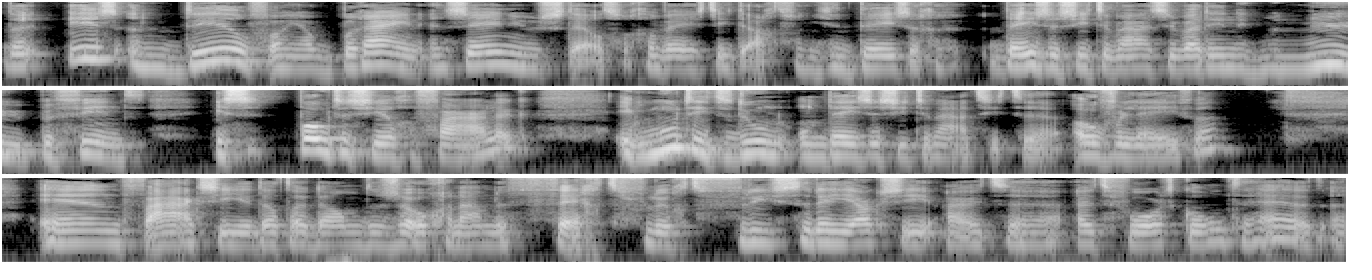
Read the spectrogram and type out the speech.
Er is een deel van jouw brein en zenuwstelsel geweest die dacht van deze, deze situatie waarin ik me nu bevind is potentieel gevaarlijk. Ik moet iets doen om deze situatie te overleven. En vaak zie je dat er dan de zogenaamde vecht-vlucht-vries-reactie uit, uh, uit voortkomt. Hè? Eh,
